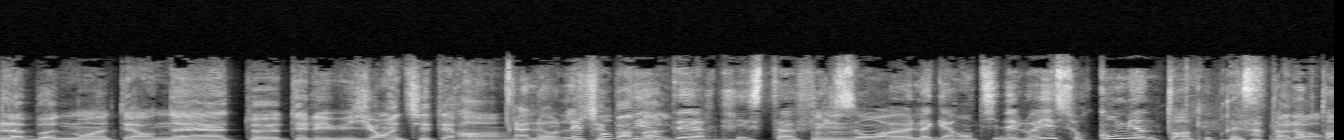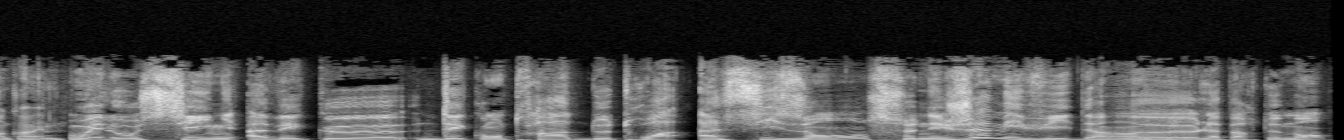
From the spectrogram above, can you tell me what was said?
l'abonnement Internet, euh, télévision, etc. hein. Alors Donc, les mal, propriétaires. Christophe, ils ont euh, la garantie des loyers sur combien de temps à peu près? C'est important quand même. Wello signe avec eux des contrats de 3 à 6 ans. Ce n'est jamais vide, hein, euh, l'appartement.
